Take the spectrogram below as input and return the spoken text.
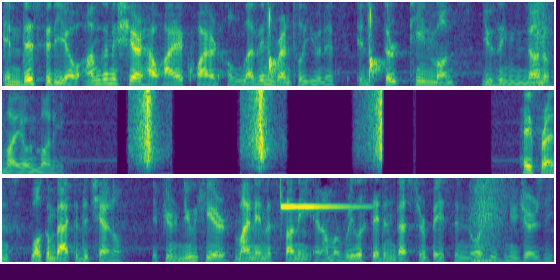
In this video, I'm going to share how I acquired 11 rental units in 13 months using none of my own money. Hey friends, welcome back to the channel. If you're new here, my name is Sunny and I'm a real estate investor based in Northeast New Jersey.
